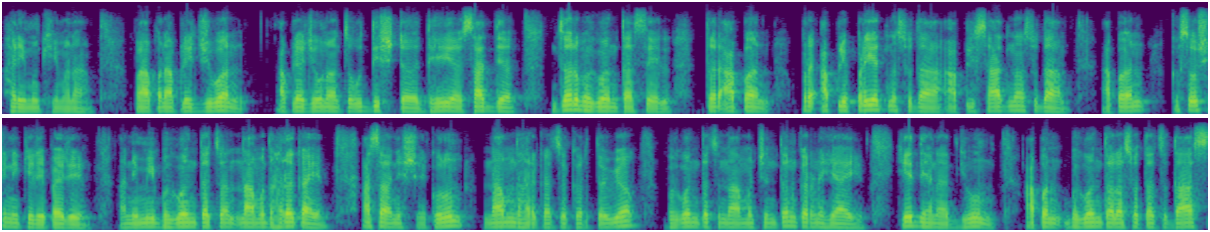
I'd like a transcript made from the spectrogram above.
हरिमुखी म्हणा पण आपण आपले जीवन आपल्या जीवनाचं उद्दिष्ट ध्येय साध्य जर भगवंत असेल तर आपण प्र आपले प्रयत्न सुद्धा आपली साधना सुद्धा आपण कसोशीने केली पाहिजे? आणि मी भगवंताचा नामधारक आहे असा निश्चय करून नामधारकाचं कर्तव्य भगवंताचं नामचिंतन करणे हे आहे. हे ध्यानात घेऊन आपण भगवंताला स्वतःचा दास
